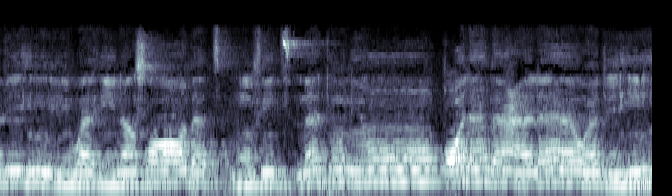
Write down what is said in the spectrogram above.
به وإن أصابته فتنة انقلب على وجهه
